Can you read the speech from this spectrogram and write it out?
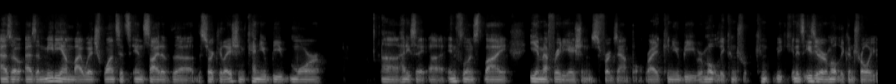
as a as a medium by which once it's inside of the the circulation can you be more uh, how do you say uh, influenced by EMF radiations, for example, right? Can you be remotely control? Can be, and it's easier to remotely control you.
